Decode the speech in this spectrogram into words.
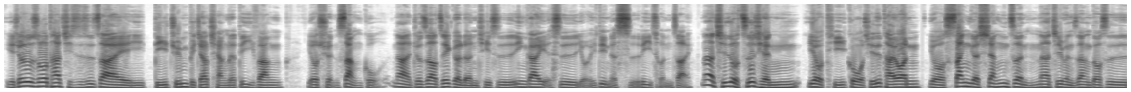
也就是说他其实是在敌军比较强的地方。有选上过，那就知道这个人其实应该也是有一定的实力存在。那其实我之前也有提过，其实台湾有三个乡镇，那基本上都是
